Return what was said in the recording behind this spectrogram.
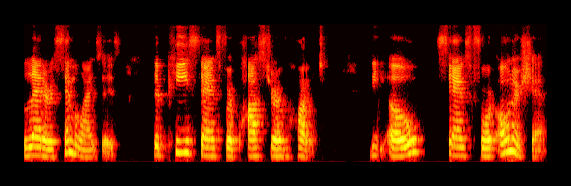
letter symbolizes. The P stands for posture of heart. The O stands for ownership.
